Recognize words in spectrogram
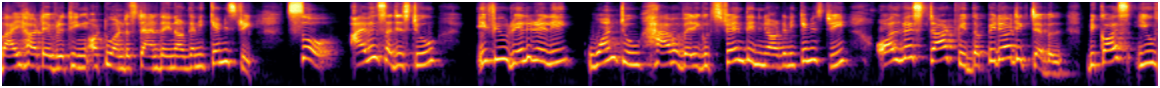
by heart everything or to understand the inorganic chemistry. So I will suggest you if you really, really want to have a very good strength in inorganic chemistry, always start with the periodic table because you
